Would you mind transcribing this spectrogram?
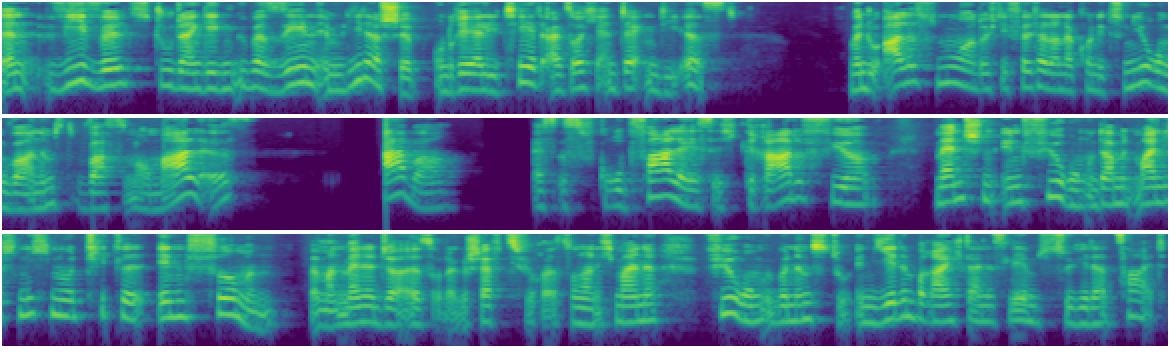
Denn wie willst du dein Gegenüber sehen im Leadership und Realität als solche entdecken, die ist? Wenn du alles nur durch die Filter deiner Konditionierung wahrnimmst, was normal ist, aber es ist grob fahrlässig, gerade für Menschen in Führung. Und damit meine ich nicht nur Titel in Firmen, wenn man Manager ist oder Geschäftsführer ist, sondern ich meine, Führung übernimmst du in jedem Bereich deines Lebens zu jeder Zeit.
